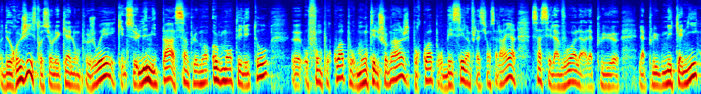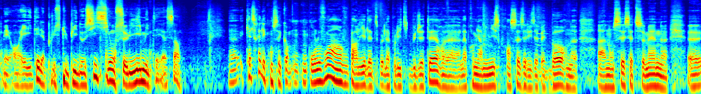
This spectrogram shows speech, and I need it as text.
de registres sur lesquels on peut jouer, qui ne se limite pas à simplement augmenter les taux. Euh, au fond, pourquoi? Pour monter le chômage. Pourquoi? Pour baisser l'inflation salariale. Ça, c'est la voie la, plus, la plus mécanique, mais en réalité la plus stupide aussi, si on se limitait à ça. Euh, quelles seraient les conséquences? On, le voit, hein, vous parliez de la, politique budgétaire. Euh, la première ministre française, Elisabeth Borne, a annoncé cette semaine euh,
